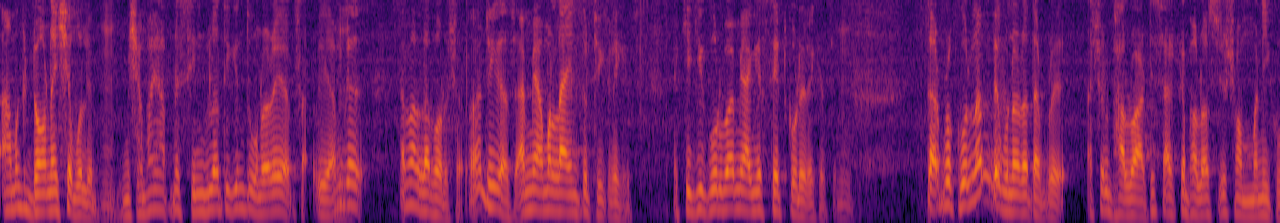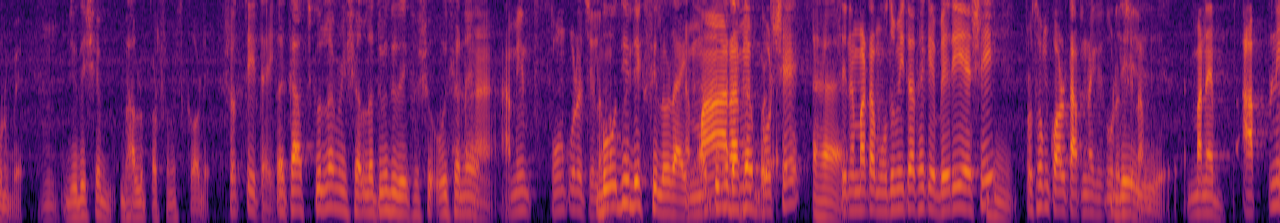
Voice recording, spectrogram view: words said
আমাকে ডন এসে বলে মিশা ভাই আপনার সিনগুলোতে কিন্তু ওনারা আমাকে আমি আল্লাহ ভরসা। আহ, ঠিক আছে আমি আমার লাইন তো ঠিক রেখেছি। কি কি করব আমি আগে সেট করে রেখেছি। তারপর করলাম ওনারা তারপরে আসলে ভালো আর্টিস্ট আর একটা ভালো আর্টিস্ট সম্মানই করবে যদি সে ভালো পারফরমেন্স করে। সত্যিই তাই। তা কাজ করলাম ইনশাল্লাহ তুমি তো দেখো ওইখানে হ্যাঁ, আমি ফোন করেছিলাম। বৌদি দেখছিল রাইট মা আর আমি বসে সিনেমাটা মধুমিতা থেকে বেরিয়ে এসেই প্রথম কলটা আপনাকে করেছিলাম। মানে আপনি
